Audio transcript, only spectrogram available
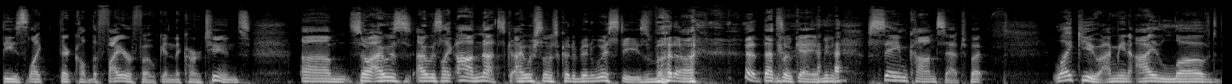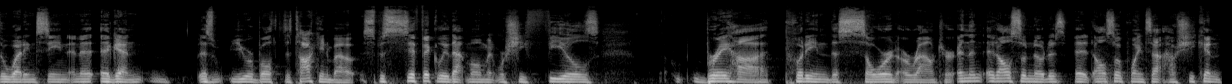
these like they're called the fire folk in the cartoons. Um, so I was I was like, oh nuts! I wish those could have been Wisties, but uh, that's okay. I mean, same concept, but like you, I mean, I loved the wedding scene, and it, again, as you were both talking about, specifically that moment where she feels Breha putting the sword around her. And then it also notice it also points out how she can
